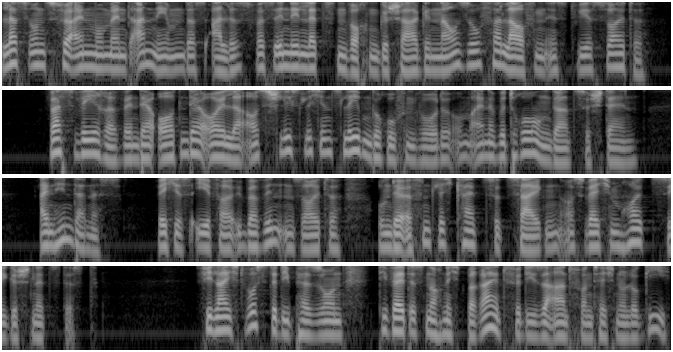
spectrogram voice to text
Lass uns für einen Moment annehmen, dass alles, was in den letzten Wochen geschah, genauso verlaufen ist, wie es sollte. Was wäre, wenn der Orden der Eule ausschließlich ins Leben gerufen wurde, um eine Bedrohung darzustellen? Ein Hindernis, welches Eva überwinden sollte, um der Öffentlichkeit zu zeigen, aus welchem Holz sie geschnitzt ist. Vielleicht wusste die Person, die Welt ist noch nicht bereit für diese Art von Technologie,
